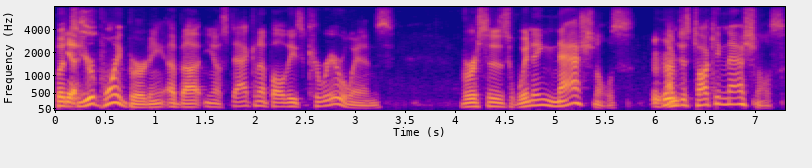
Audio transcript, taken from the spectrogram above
But Yes. to your point, Bernie, about you know stacking up all these career wins versus winning nationals. Mhm. I'm just talking nationals.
